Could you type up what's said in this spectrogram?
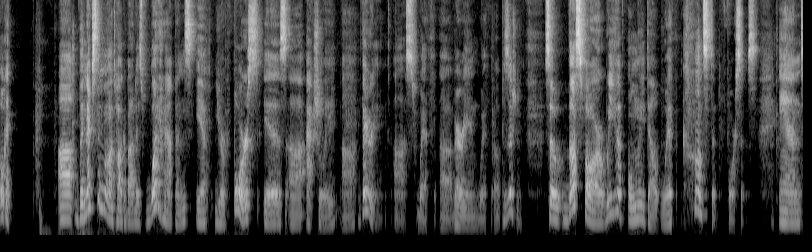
Okay, Uh, the next thing we want to talk about is what happens if your force is uh, actually uh, varying uh, with uh, varying with a position. So thus far, we have only dealt with constant forces, and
